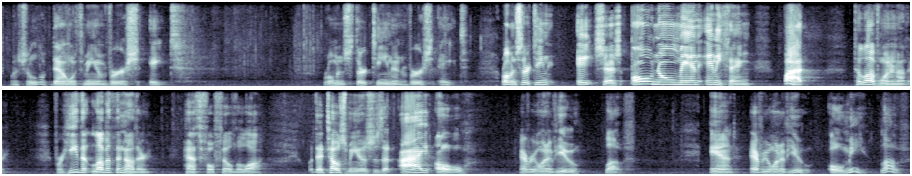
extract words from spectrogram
I want you to look down with me in verse 8. Romans 13 and verse 8. Romans 13, 8 says, Owe no man anything but to love one another. For he that loveth another hath fulfilled the law. What that tells me is, is that I owe every one of you love. And every one of you owe me love.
